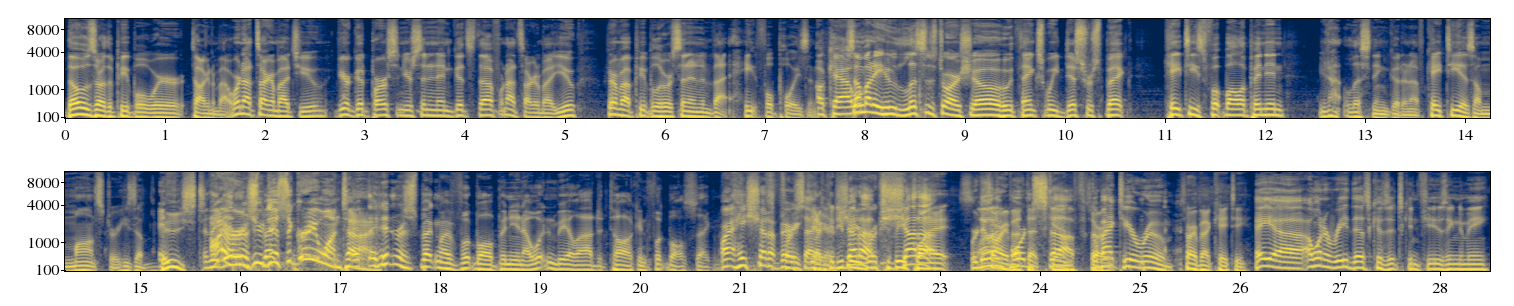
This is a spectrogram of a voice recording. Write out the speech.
Those are the people we're talking about. We're not talking about you. If you're a good person, you're sending in good stuff. We're not talking about you. We're talking about people who are sending in that hateful poison. Okay, I will- Somebody who listens to our show who thinks we disrespect KT's football opinion, You're not listening good enough. KT is a monster. He's a beast. And they I didn't heard you respect- disagree one If time. they didn't respect my football opinion, I wouldn't be allowed to talk in football segments. All right, hey, shut up for very a second. clear. could you shut be- up. could you be shut quiet? up. We're doing Sorry about important that, stuff. Go back to your room. Sorry about KT. Hey, uh, I want to read this because it's confusing to me.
